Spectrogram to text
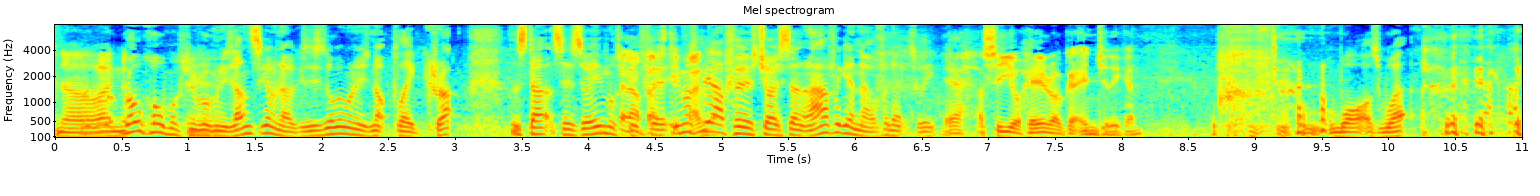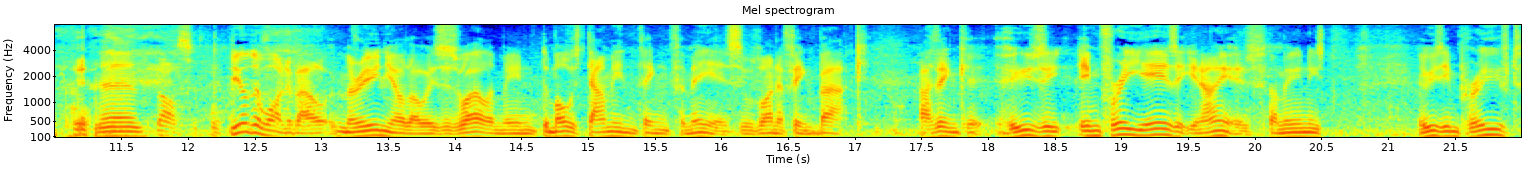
No, I kn- Rojo must be rubbing his hands together now because he's the only one who's not played crap. The start says so he must Been be our fir- he must be our first choice centre half again now for next week. Yeah, I see your hero got injured again. Water's wet. um, the The other one about Mourinho, though, is as well. I mean, the most damning thing for me is when I think back. I think who's he in three years at United? I mean, he's who's improved,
